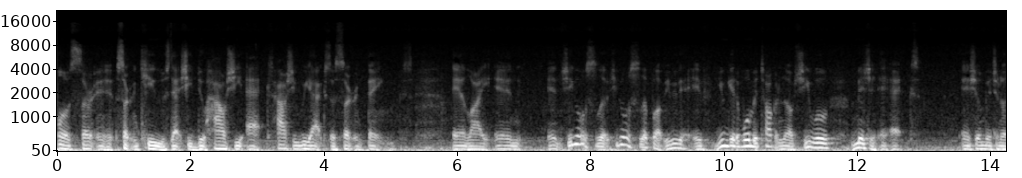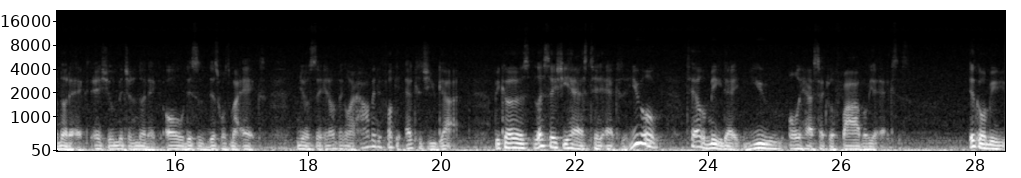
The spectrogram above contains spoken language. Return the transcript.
on certain certain cues that she do, how she acts, how she reacts to certain things, and like and and she gonna slip, she gonna slip up. If you if you get a woman talking enough, she will mention an ex, and she'll mention another ex, and she'll mention another ex. Oh, this is this was my ex. You know what I'm saying? And I'm thinking like, how many fucking exes you got? Because let's say she has 10 exes. You to tell me that you only had sex with five of your exes. It's going to be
